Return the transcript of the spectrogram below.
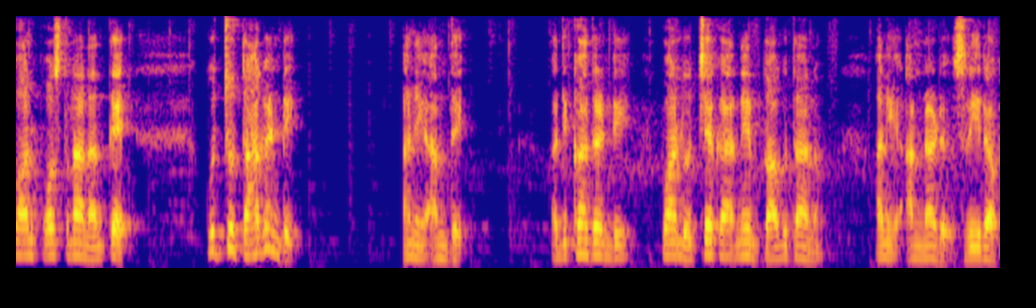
పాలు పోస్తున్నాను అంతే కూర్చో తాగండి అని అంది. అది కాదండి వాళ్ళు వచ్చాక నేను తాగుతాను అని అన్నాడు శ్రీరామ్.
